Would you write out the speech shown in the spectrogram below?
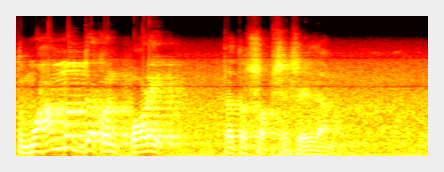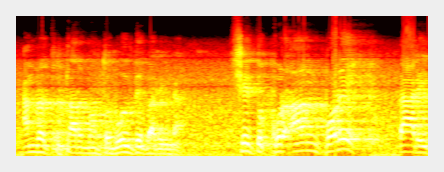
তো মোহাম্মদ যখন পড়ে, তা তো সব শেষ হয়ে যাবে। আমরা তো তার মতো বলতে পারি না। সে তো কোরআন পড়ে, তার এই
